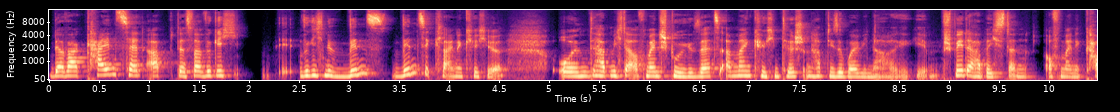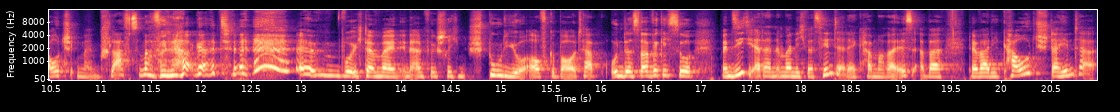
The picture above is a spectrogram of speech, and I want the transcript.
Da war kein Setup. Das war wirklich wirklich eine winz, winzig kleine Küche und habe mich da auf meinen Stuhl gesetzt, an meinen Küchentisch und habe diese Webinare gegeben. Später habe ich es dann auf meine Couch in meinem Schlafzimmer verlagert, ähm, wo ich dann mein, in Anführungsstrichen, Studio aufgebaut habe. Und das war wirklich so, man sieht ja dann immer nicht, was hinter der Kamera ist, aber da war die Couch dahinter,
